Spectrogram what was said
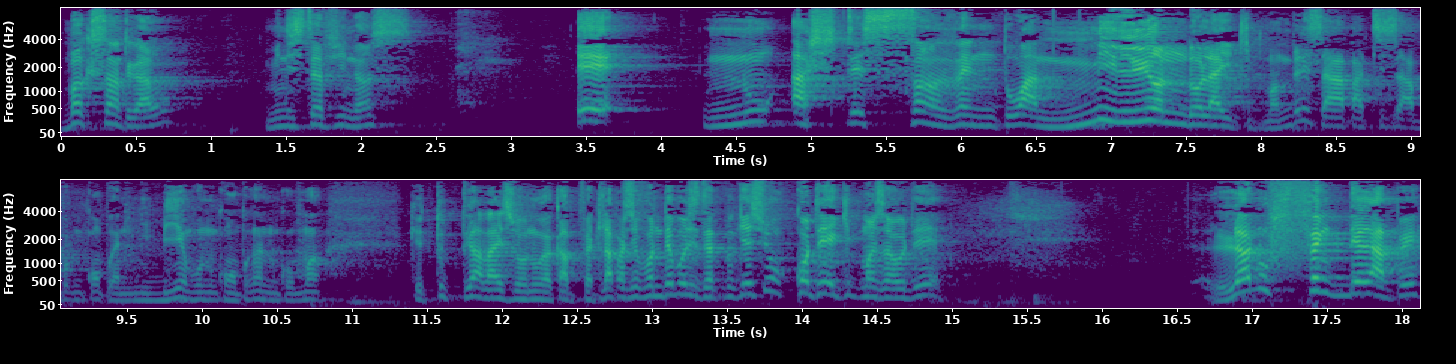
Banque centrale, ministère des Finances, et nous acheter 123 millions de dollars d'équipement. Mais ça a parti ça pour nous comprendre bien, pour nous comprendre comment que tout travail sur nous fait. Là, parce qu'il faut nous cette question. Côté équipement, ça été. Là, nous faisons déraper,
